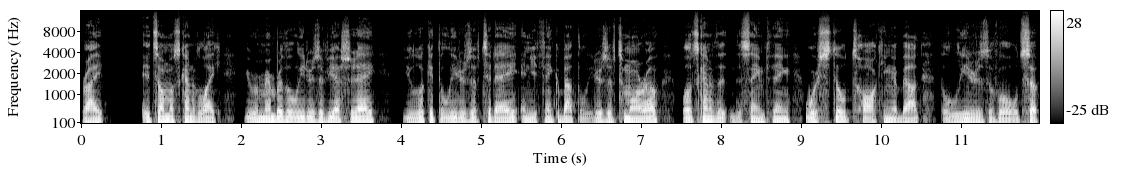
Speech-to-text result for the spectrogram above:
right? It's almost kind of like you remember the leaders of yesterday, you look at the leaders of today, and you think about the leaders of tomorrow. Well, it's kind of the, the same thing. We're still talking about the leaders of old. So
